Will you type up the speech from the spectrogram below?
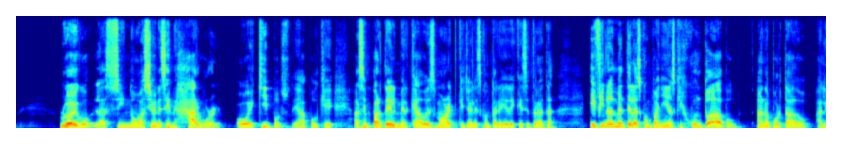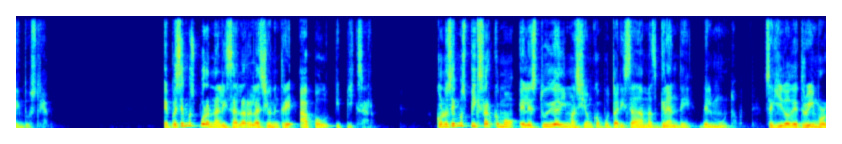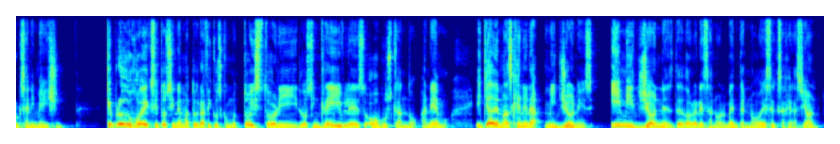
Luego las innovaciones en hardware o equipos de Apple que hacen parte del mercado smart, que ya les contaré de qué se trata. Y finalmente las compañías que junto a Apple han aportado a la industria. Empecemos por analizar la relación entre Apple y Pixar. Conocemos Pixar como el estudio de animación computarizada más grande del mundo, seguido de DreamWorks Animation, que produjo éxitos cinematográficos como Toy Story, Los Increíbles o Buscando a Nemo, y que además genera millones y millones de dólares anualmente, no es exageración.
